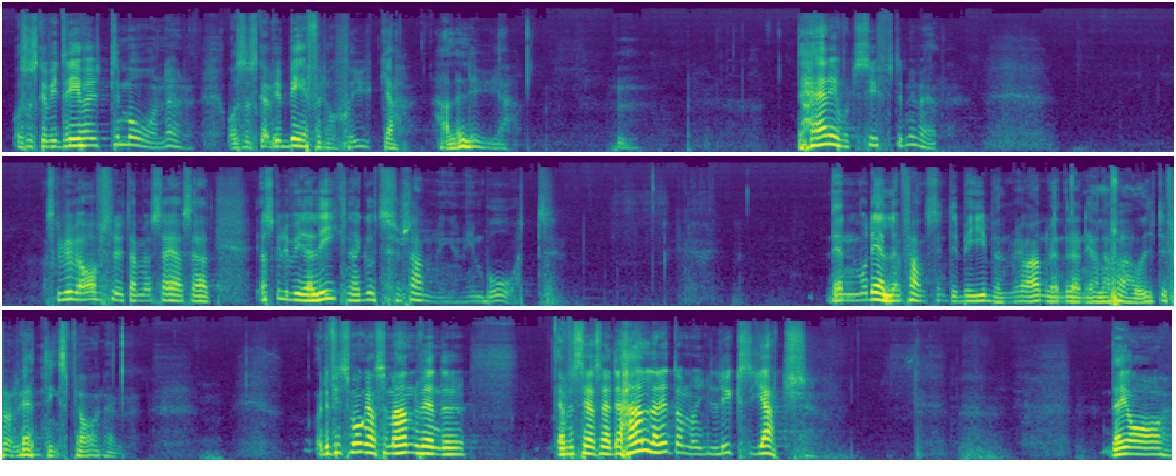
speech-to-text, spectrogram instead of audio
Och så ska vi driva ut demoner. Och så ska vi be för de sjuka. Halleluja. Mm. Det här är vårt syfte min vän. Jag skulle vilja avsluta med att säga så här att jag skulle vilja likna Guds församling vid en båt. Den modellen fanns inte i Bibeln, men jag använder den i alla fall utifrån räddningsplanen. Och Det finns många som använder, jag vill säga så här, det handlar inte om någon lyxjakt. Där jag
